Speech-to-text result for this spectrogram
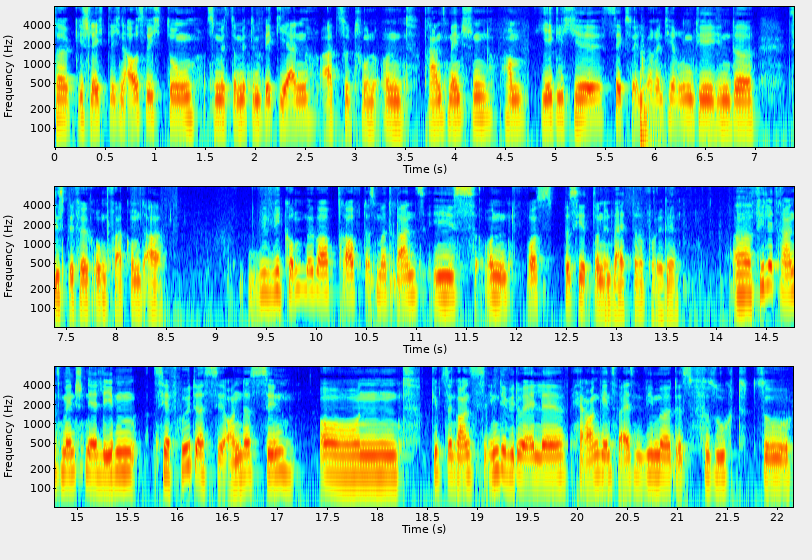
der geschlechtlichen Ausrichtung, also mit, mit dem Begehren auch zu tun. Und Transmenschen haben jegliche sexuelle Orientierung, die in der CIS-Bevölkerung vorkommt, auch. Wie, wie, kommt man überhaupt drauf, dass man trans ist und was passiert dann in weiterer Folge? Äh, viele Transmenschen erleben sehr früh, dass sie anders sind und gibt es dann ganz individuelle Herangehensweisen, wie man das versucht zu,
